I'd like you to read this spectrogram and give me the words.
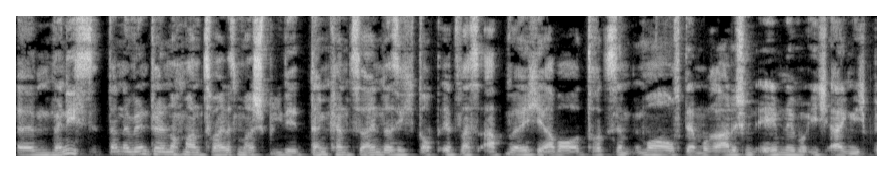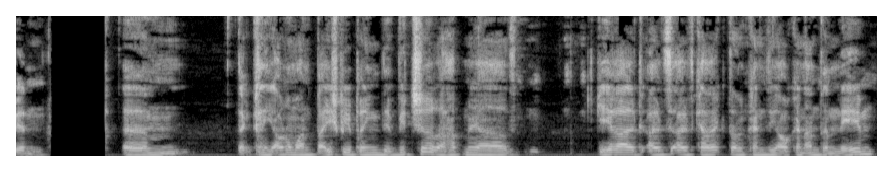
Ähm, wenn ich dann eventuell noch mal ein zweites Mal spiele, dann kann es sein, dass ich dort etwas abweiche, aber trotzdem immer auf der moralischen Ebene, wo ich eigentlich bin. Ähm, da kann ich auch noch mal ein Beispiel bringen. The Witcher, da hat man ja Geralt als, als Charakter kann sie auch keinen anderen nehmen.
